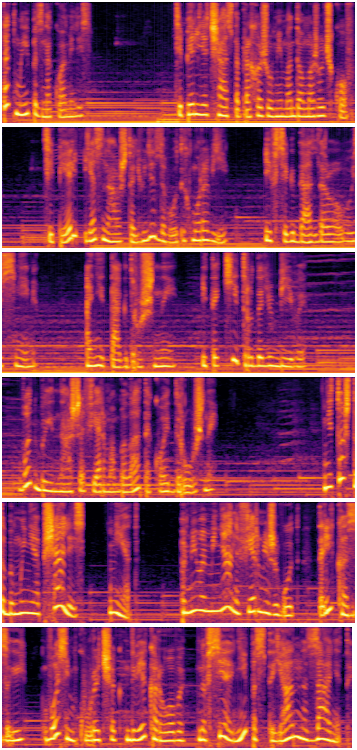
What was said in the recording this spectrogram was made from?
Так мы и познакомились. Теперь я часто прохожу мимо дома жучков. Теперь я знаю, что люди зовут их муравьи. И всегда здороваюсь с ними. Они так дружны и такие трудолюбивые. Вот бы и наша ферма была такой дружной. Не то чтобы мы не общались, нет. Помимо меня на ферме живут три козы, восемь курочек, две коровы, но все они постоянно заняты.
